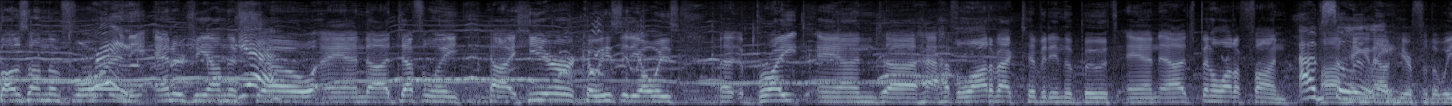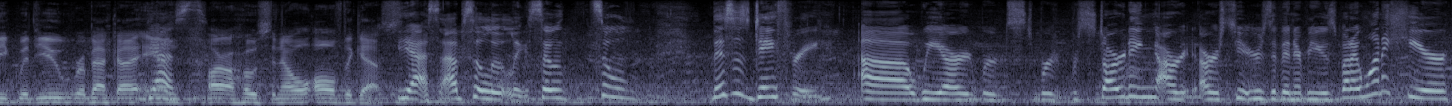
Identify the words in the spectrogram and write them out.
buzz on the floor right. and the energy on the yeah. show, and uh, definitely uh, here, Cohesity always bright and uh, have a lot of activity in the booth, and uh, it's been a lot of fun absolutely. hanging out here for the week with you, Rebecca, yes. and our host and all, all of the guests. Yes, absolutely. So, so this is day three. Uh, we are we're, we're starting our, our series of interviews, but I want to hear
